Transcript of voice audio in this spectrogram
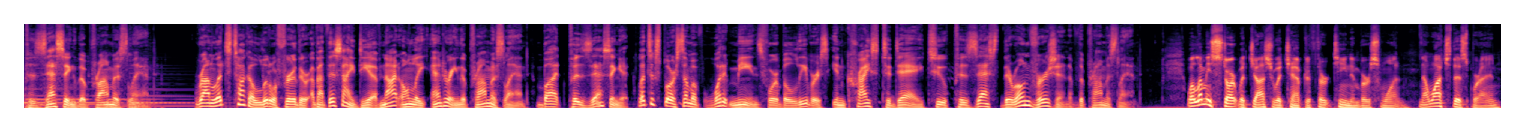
Possessing the Promised Land. Ron, let's talk a little further about this idea of not only entering the Promised Land, but possessing it. Let's explore some of what it means for believers in Christ today to possess their own version of the Promised Land. Well, let me start with Joshua chapter 13 and verse 1. Now, watch this, Brian.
